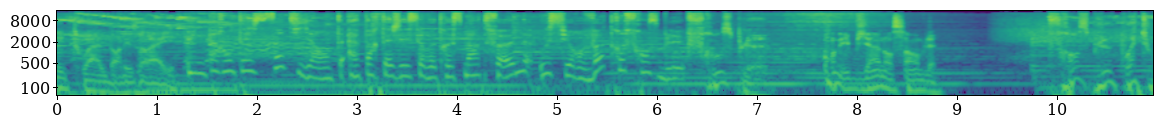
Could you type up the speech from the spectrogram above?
étoiles dans les oreilles. Une parenthèse scintillante à partager sur votre smartphone ou sur votre France Bleu. France Bleu, on est bien ensemble. France Bleu Poitou.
